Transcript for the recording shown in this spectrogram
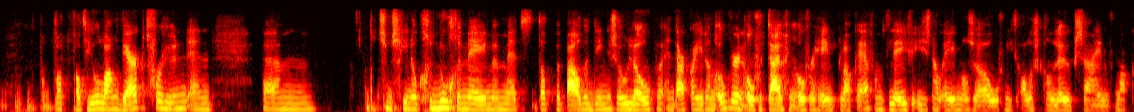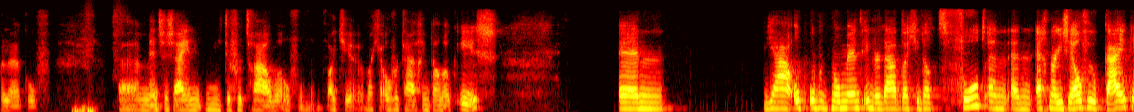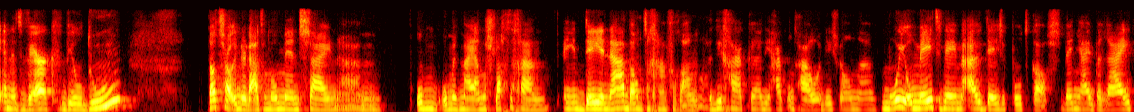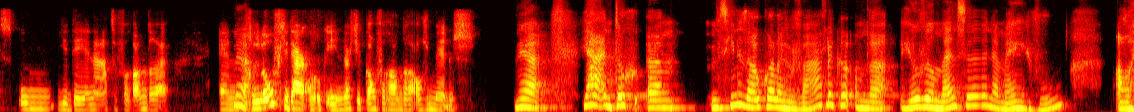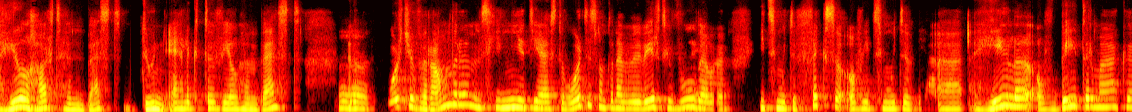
wat, wat heel lang werkt voor hun. En um, dat ze misschien ook genoegen nemen met dat bepaalde dingen zo lopen. En daar kan je dan ook weer een overtuiging overheen plakken. Hè? Van het leven is nou eenmaal zo, of niet alles kan leuk zijn of makkelijk. Of uh, mensen zijn niet te vertrouwen of wat je, wat je overtuiging dan ook is. En ja, op, op het moment inderdaad dat je dat voelt en, en echt naar jezelf wil kijken en het werk wil doen, dat zou inderdaad een moment zijn um, om, om met mij aan de slag te gaan. En je DNA dan te gaan veranderen. Die ga ik, uh, die ga ik onthouden. Die is wel een uh, mooie om mee te nemen uit deze podcast. Ben jij bereid om je DNA te veranderen? En geloof je daar ook in dat je kan veranderen als mens? Ja, ja en toch, ehm, misschien is dat ook wel een gevaarlijke, omdat heel veel mensen, naar mijn gevoel, al heel hard hun best doen. Eigenlijk te veel hun best. En mhm. het woordje veranderen misschien niet het juiste woord is, want dan hebben we weer het gevoel dat we iets moeten fixen of iets moeten uh, helen of beter maken.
